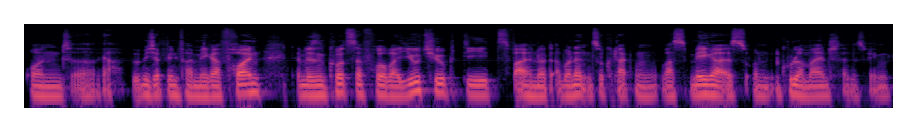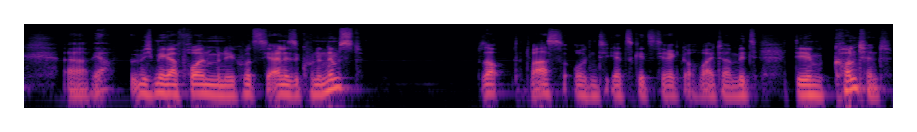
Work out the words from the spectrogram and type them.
Und ja, würde mich auf jeden Fall mega freuen, denn wir sind kurz davor bei YouTube die 200 Abonnenten zu knacken, was mega ist und ein cooler Meilenstein. Deswegen, ja, würde mich mega freuen, wenn du dir kurz die eine Sekunde nimmst. So, das war's. Und jetzt geht's direkt auch weiter mit dem Content.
